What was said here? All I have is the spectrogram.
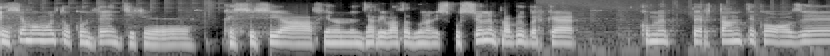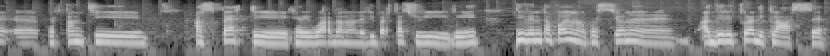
E siamo molto contenti che, che si sia finalmente arrivata ad una discussione proprio perché come per tante cose, eh, per tanti aspetti che riguardano le libertà civili, diventa poi una questione addirittura di classe,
